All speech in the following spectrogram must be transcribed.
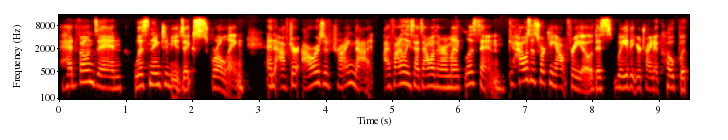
headphones in, listening to music, scrolling. And after hours of trying that, I finally sat down with her. I'm like, listen, how is this working out for you? This way that you're trying to cope with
